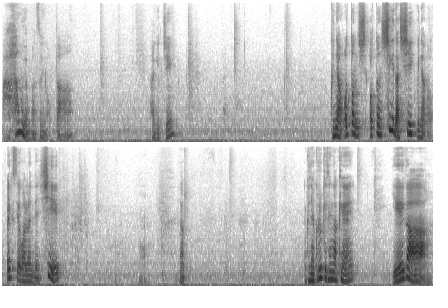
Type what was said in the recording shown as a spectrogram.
아무 연관성이 없다 알겠지? 그냥 어떤 시, 어떤 식이다 식 그냥 x에 관련된 식 어. 그냥 그렇게 생각해 얘가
